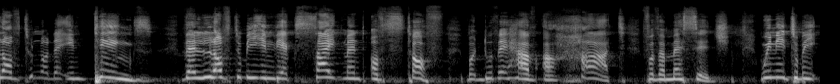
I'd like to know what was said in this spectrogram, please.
love to know they're in things. They love to be in the excitement of stuff. But do they have a heart for the message? We need to be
